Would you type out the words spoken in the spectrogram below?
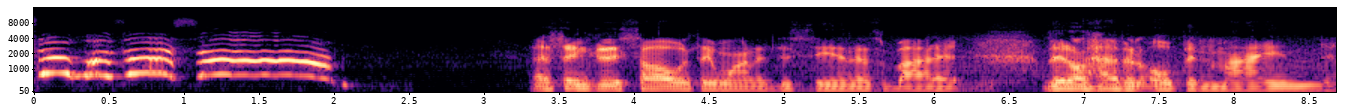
That was awesome. I think they saw what they wanted to see, and that's about it. They don't have an open mind.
